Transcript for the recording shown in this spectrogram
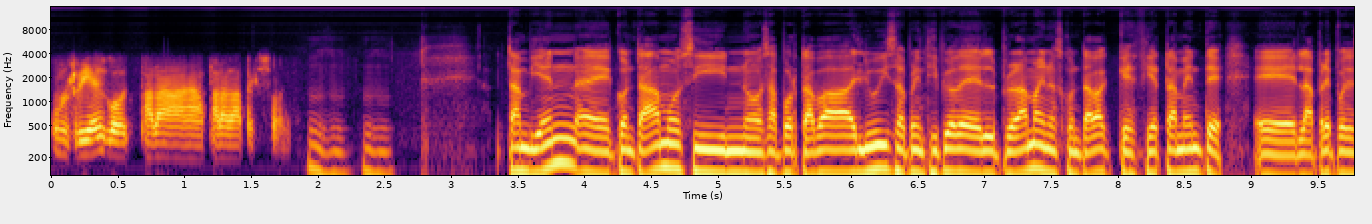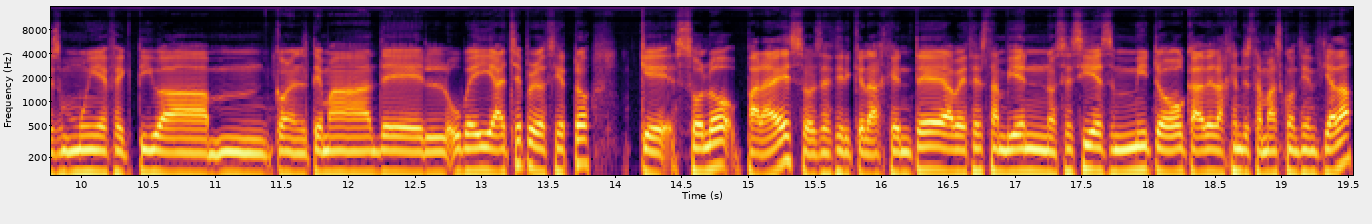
un riesgo para, para la persona. Uh -huh, uh -huh. También eh, contábamos y nos aportaba Luis al principio del programa y nos contaba que ciertamente eh, la PrEP pues, es muy efectiva mm, con el tema del VIH, pero es cierto que solo para eso, es decir, que la gente a veces también, no sé si es mito o cada vez la gente está más concienciada,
